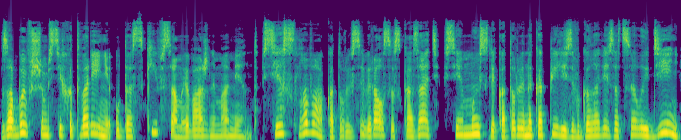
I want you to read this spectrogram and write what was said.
забывшим стихотворение у доски в самый важный момент. Все слова, которые собирался сказать, все мысли, которые накопились в голове за целый день,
